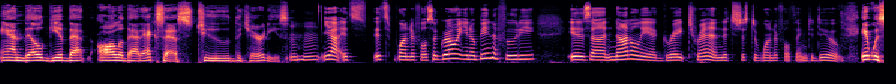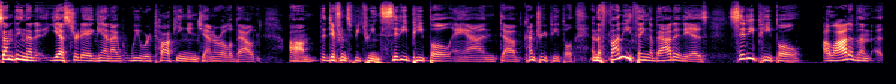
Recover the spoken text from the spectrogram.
and they'll give that all of that excess to the charities. Yeah, it's it's wonderful. So growing, you know, being a foodie is uh, not only a great trend; it's just a wonderful thing to do. It was something that yesterday again I, we were talking in general about um, the difference between city people and uh, country people. And the funny thing about it is, city people a lot of them uh,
